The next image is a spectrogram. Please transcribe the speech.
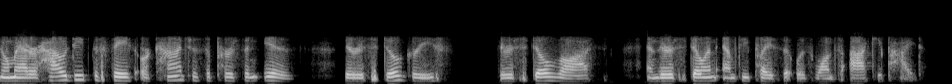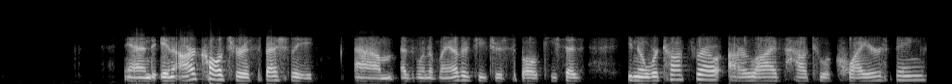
no matter how deep the faith or conscious a person is, there is still grief, there is still loss, and there is still an empty place that was once occupied. And in our culture, especially, um, as one of my other teachers spoke, he says, you know, we're taught throughout our lives how to acquire things,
